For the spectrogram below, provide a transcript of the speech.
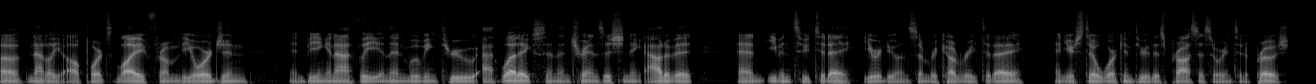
of natalie allport's life from the origin and being an athlete and then moving through athletics and then transitioning out of it and even to today you were doing some recovery today and you're still working through this process oriented approach.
